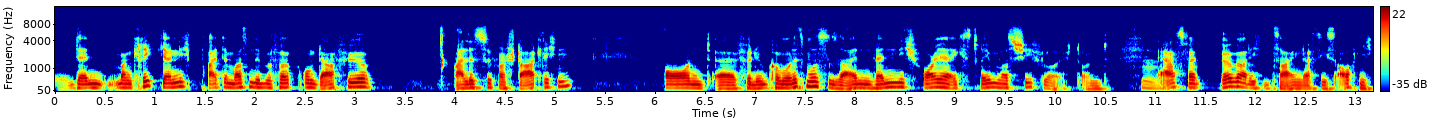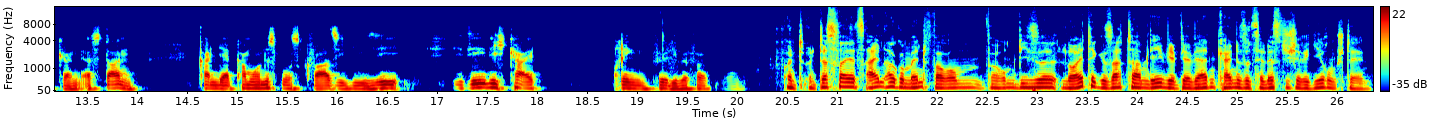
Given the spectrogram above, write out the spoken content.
Denn man kriegt ja nicht breite Massen der Bevölkerung dafür, alles zu verstaatlichen und äh, für den Kommunismus zu sein, wenn nicht vorher extrem was schief läuft. Und Hm. erst wenn die Bürgerlichen zeigen, dass sie es auch nicht können, erst dann kann der Kommunismus quasi die, See die Seligkeit bringen für die Bevölkerung. Und, und das war jetzt ein Argument, warum, warum diese Leute gesagt haben, nee, wir, wir werden keine sozialistische Regierung stellen.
